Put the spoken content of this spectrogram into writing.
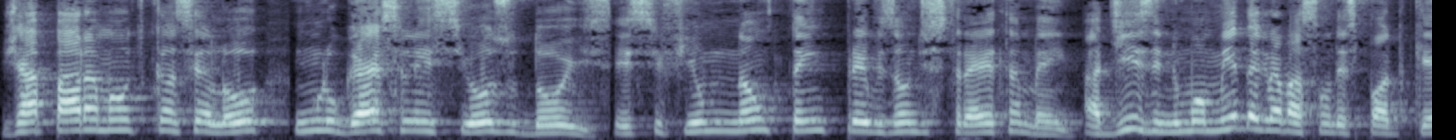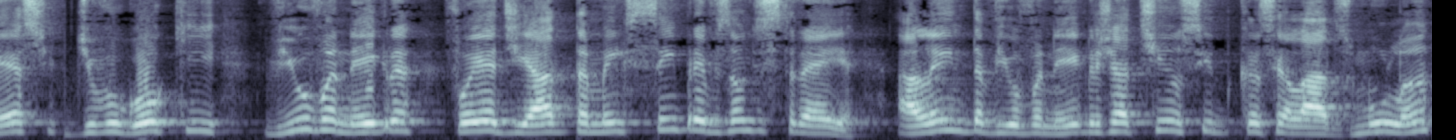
Já Paramount cancelou Um Lugar Silencioso 2. Esse filme não tem previsão de estreia também. A Disney, no momento da gravação desse podcast, divulgou que Viúva Negra foi adiado também sem previsão de estreia. Além da Viúva Negra, já tinham sido cancelados Mulan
